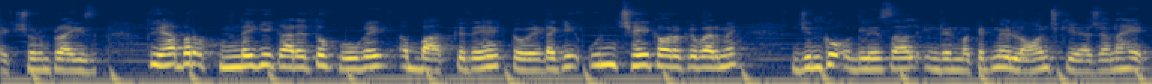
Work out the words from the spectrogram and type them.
एक्शोरूम प्राइस तो यहाँ पर हुंडई की कारें तो हो गई। अब बात करते हैं टोयोटा की उन छह कारों के बारे में, जिनको अगले साल इंडियन मार्केट में लॉन्च किया जाना है।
